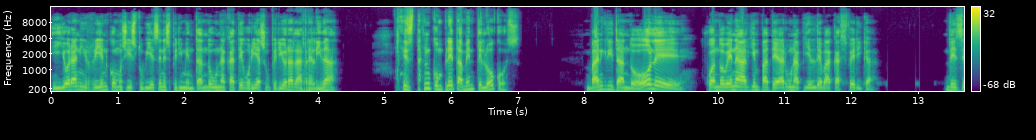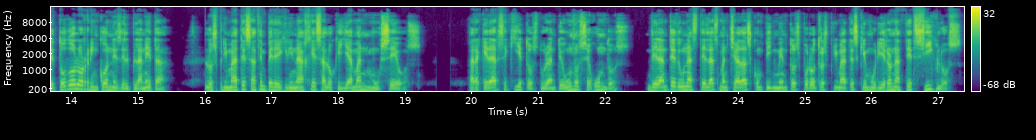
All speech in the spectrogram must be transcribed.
y lloran y ríen como si estuviesen experimentando una categoría superior a la realidad. Están completamente locos. Van gritando ¡Ole! cuando ven a alguien patear una piel de vaca esférica. Desde todos los rincones del planeta, los primates hacen peregrinajes a lo que llaman museos, para quedarse quietos durante unos segundos delante de unas telas manchadas con pigmentos por otros primates que murieron hace siglos.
